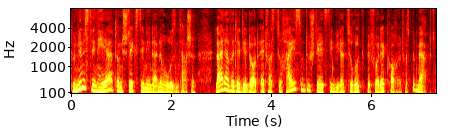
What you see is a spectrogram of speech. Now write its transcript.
Du nimmst den Herd und steckst ihn in deine Hosentasche. Leider wird er dir dort etwas zu heiß und du stellst ihn wieder zurück, bevor der Koch etwas bemerkt.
